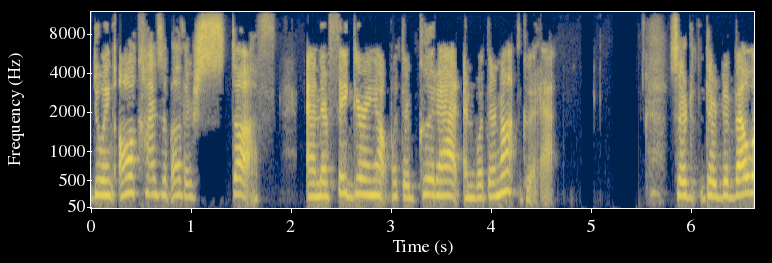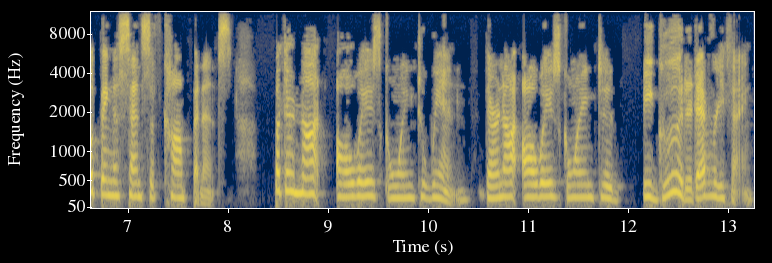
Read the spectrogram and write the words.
doing all kinds of other stuff and they're figuring out what they're good at and what they're not good at. So they're developing a sense of competence but they're not always going to win. They're not always going to be good at everything.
